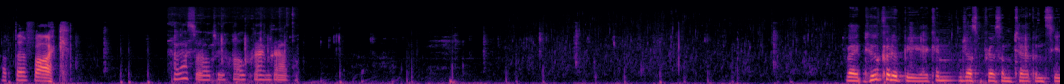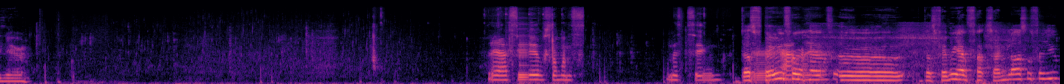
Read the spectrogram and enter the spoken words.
What the fuck? Yeah, that's what I'll do. I'll grind gravel. Wait, who could it be? I can just press on tab and see there. Yeah, see if someone's missing. Does They're Fairy out have uh does Fairy have sunglasses for you?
